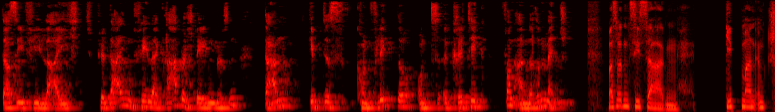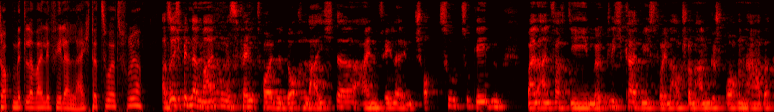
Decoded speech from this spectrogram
dass sie vielleicht für deinen Fehler gerade stehen müssen, dann gibt es Konflikte und äh, Kritik von anderen Menschen. Was würden Sie sagen? Gibt man im Job mittlerweile Fehler leichter zu als früher? Also ich bin der Meinung, es fällt heute doch leichter, einen Fehler im Job zuzugeben, weil einfach die Möglichkeit, wie ich es vorhin auch schon angesprochen habe,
